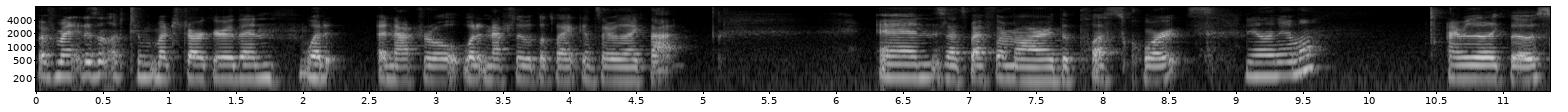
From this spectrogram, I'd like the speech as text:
But for mine, it doesn't look too much darker than what a natural, what it naturally would look like, and so I really like that. And so that's by Flormar, the Plus Quartz Nail Enamel. I really like those.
